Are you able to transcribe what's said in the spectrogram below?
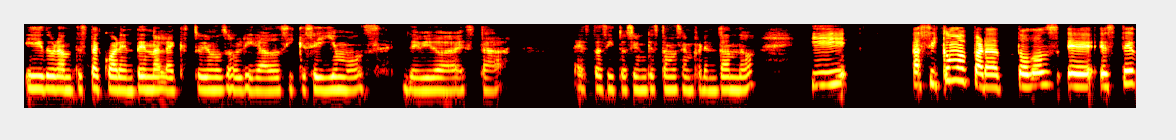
y durante esta cuarentena a la que estuvimos obligados y que seguimos debido a esta, esta situación que estamos enfrentando. Y así como para todos, eh, este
